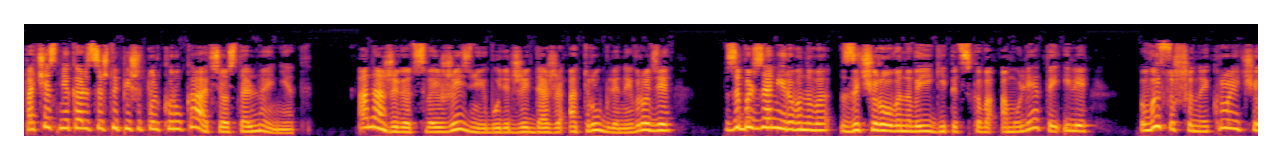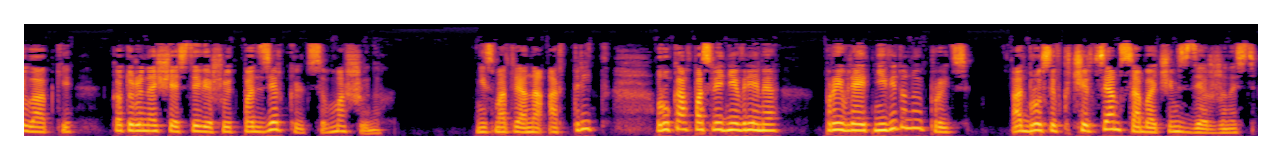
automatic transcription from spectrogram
Подчас мне кажется, что пишет только рука, а все остальное нет. Она живет своей жизнью и будет жить даже отрубленной, вроде забальзамированного, зачарованного египетского амулета или высушенной кроличьей лапки, которую, на счастье, вешают под зеркальце в машинах. Несмотря на артрит, рука в последнее время проявляет невиданную прыть, отбросив к чертям собачьим сдержанность.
